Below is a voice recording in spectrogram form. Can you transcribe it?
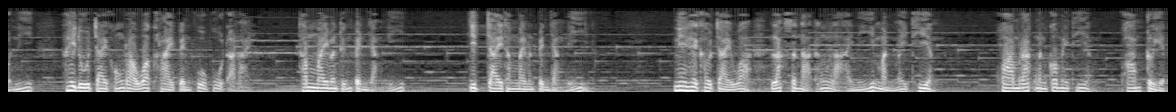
คนนี้ ให้ดูใจของเราว่าใครเป็นผู้พูดอะไรทำไมมันถึงเป็นอย่างนี้ จิตใจทำไมมันเป็นอย่างนี้ นี่ให้เข้าใจว่าลักษณะทั้งหลายนี้มันไม่เที่ยง ความรักมันก็ไม่เที่ยง ความเกลียด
